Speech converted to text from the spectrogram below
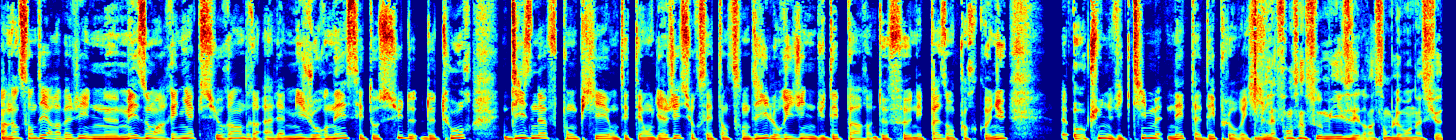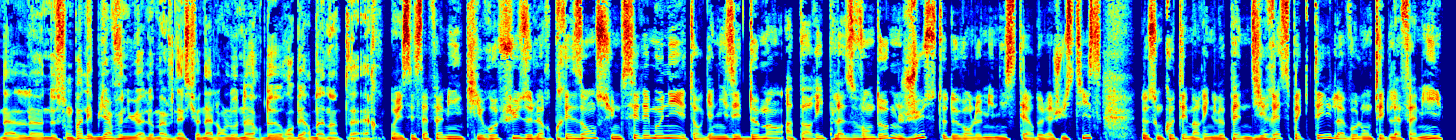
Un incendie a ravagé une maison à Régnac-sur-Indre à la mi-journée. C'est au sud de Tours. 19 pompiers ont été engagés sur cet incendie. L'origine du départ de feu n'est pas encore connu. Aucune victime n'est à déplorer. La France insoumise et le Rassemblement national ne sont pas les bienvenus à l'hommage national en l'honneur de Robert Badinter. Oui, c'est sa famille qui refuse leur présence. Une cérémonie est organisée demain à Paris, place Vendôme, juste devant le ministère de la Justice. De son côté, Marine Le Pen dit respecter la volonté de la famille.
